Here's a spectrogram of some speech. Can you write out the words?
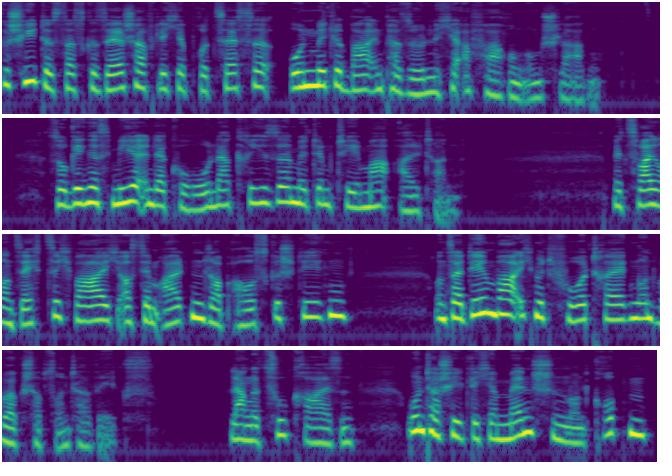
geschieht es, dass gesellschaftliche Prozesse unmittelbar in persönliche Erfahrung umschlagen. So ging es mir in der Corona-Krise mit dem Thema Altern. Mit 62 war ich aus dem alten Job ausgestiegen und seitdem war ich mit Vorträgen und Workshops unterwegs. Lange Zugreisen, unterschiedliche Menschen und Gruppen,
